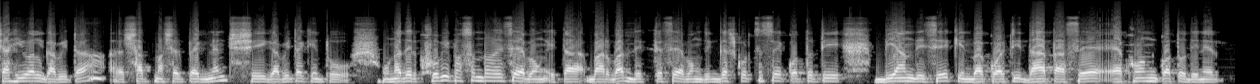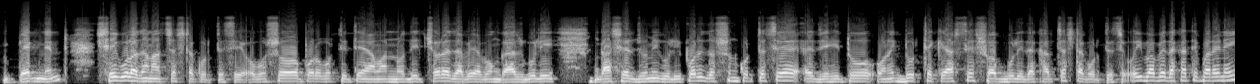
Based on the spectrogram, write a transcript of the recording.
শাহিওয়াল গাবিটা সাত মাসের প্রেগনেন্ট সেই গাবিটা কিন্তু ওনাদের খুবই পছন্দ হয়েছে এবং এটা বারবার দেখতেছে এবং জিজ্ঞাসা করতেছে কতটি বিয়ান দিছে কিংবা কয়টি দাঁত আছে, এখন কত দিনের প্রেগনেন্ট সেগুলা জানার চেষ্টা করতেছে। অবশ্য পরবর্তীতে আমার নদীর চড়ে যাবে এবং গাছগুলি, গাছের জমিগুলি পরিদর্শন করতেছে, যেহেতু অনেক দূর থেকে আসছে, সবগুলি দেখার চেষ্টা করতেছে। ওইভাবে দেখাতে পারে নাই।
